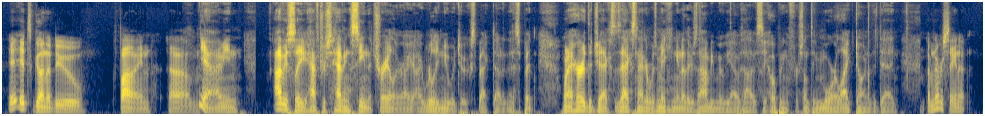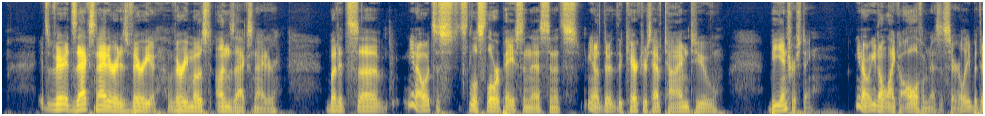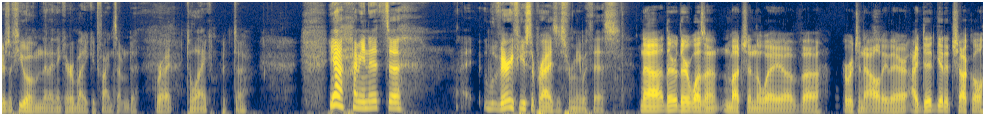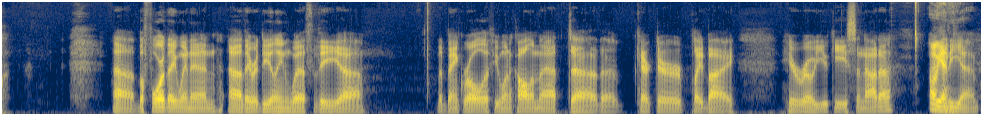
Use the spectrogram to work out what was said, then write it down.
It, it's going to do fine. Um, Yeah, I mean, obviously, after having seen the trailer, I, I really knew what to expect out of this. But when I heard that Jack, Zack Snyder was making another zombie movie, I was obviously hoping for something more like Dawn of the Dead. I've never seen it. It's very it's Zack Snyder. It is very very most un Zack Snyder, but it's uh you know it's a, it's a little slower pace than this, and it's you know the the characters have time to be interesting. You know, you don't like all of them necessarily, but there's a few of them that I think everybody could find something to Right. to like. But uh, yeah, I mean it's uh, very few surprises for me with this. No, there there wasn't much in the way of uh, originality there. I did get a chuckle uh, before they went in. Uh, they were dealing with the uh, the bankroll, if you want to call him that. Uh, the character played by Hiroyuki Sanada. Oh I yeah, think- the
